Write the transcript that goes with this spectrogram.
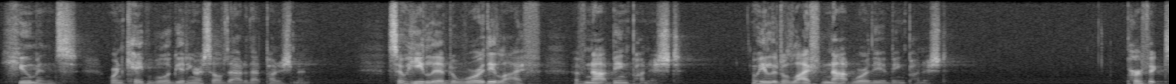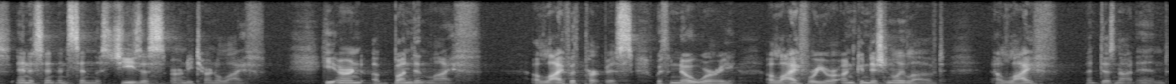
humans, were incapable of getting ourselves out of that punishment. So he lived a worthy life of not being punished Oh, he lived a life not worthy of being punished. Perfect, innocent, and sinless, Jesus earned eternal life. He earned abundant life, a life with purpose, with no worry, a life where you are unconditionally loved, a life that does not end.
